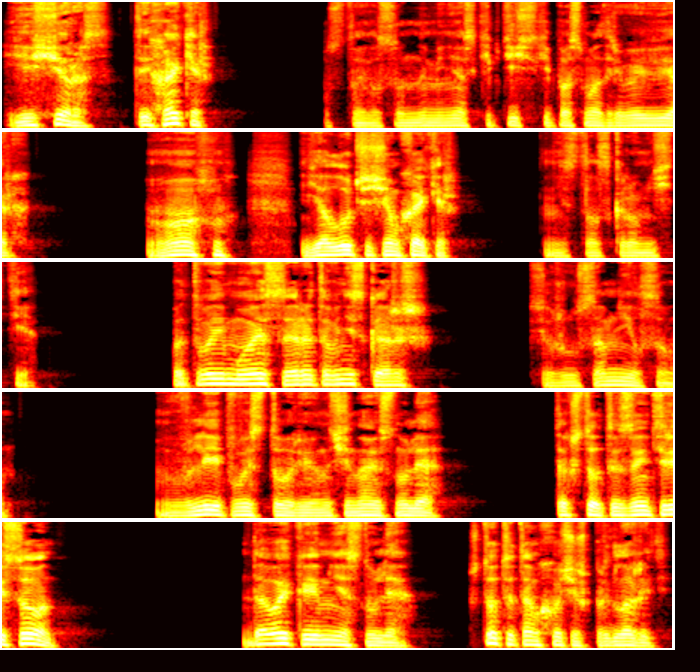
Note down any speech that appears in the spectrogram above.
«Еще раз, ты хакер?» Уставился он на меня, скептически посматривая вверх. «О, я лучше, чем хакер», — не стал скромничать я. «По твоему СР этого не скажешь». Все же усомнился он. Влип в историю, начинаю с нуля. Так что, ты заинтересован? Давай-ка и мне с нуля. Что ты там хочешь предложить?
